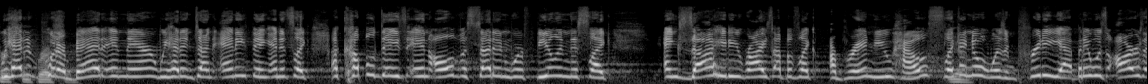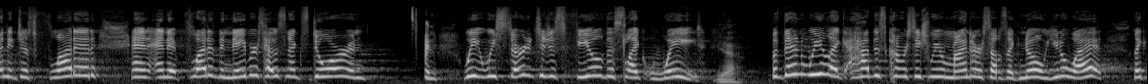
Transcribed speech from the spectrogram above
we hadn't put our bed in there. We hadn't done anything. And it's like a couple days in, all of a sudden, we're feeling this like anxiety rise up of like our brand new house. Like Yeah. I know it wasn't pretty yet, but it was ours and it just flooded and, and it flooded the neighbor's house next door. And, and we, we started to just feel this like weight. Yeah. But then we like had this conversation. We reminded ourselves, like, no, you know what? Like,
